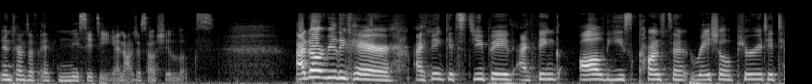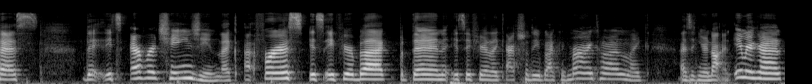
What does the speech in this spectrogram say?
in terms of ethnicity and not just how she looks. I don't really care. I think it's stupid. I think all these constant racial purity tests that it's ever changing. Like at first it's if you're black, but then it's if you're like actually black American, like as in you're not an immigrant.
